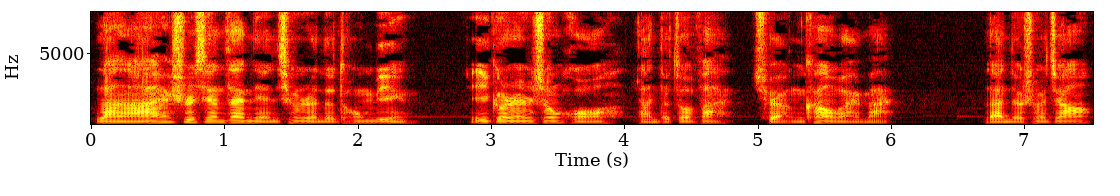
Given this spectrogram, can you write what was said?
懒癌是现在年轻人的通病，一个人生活懒得做饭，全靠外卖；懒得社交，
